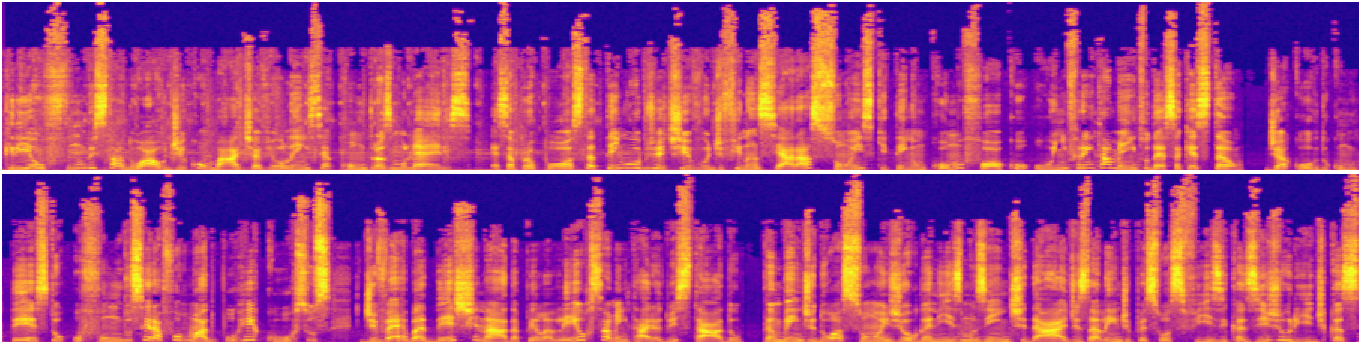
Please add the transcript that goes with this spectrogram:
cria o Fundo Estadual de Combate à Violência contra as Mulheres. Essa proposta tem o objetivo de financiar ações que tenham como foco o enfrentamento dessa questão. De acordo com o texto, o fundo será formado por recursos de verba destinada pela Lei Orçamentária do Estado, também de doações de organismos e entidades, além de pessoas físicas e jurídicas,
